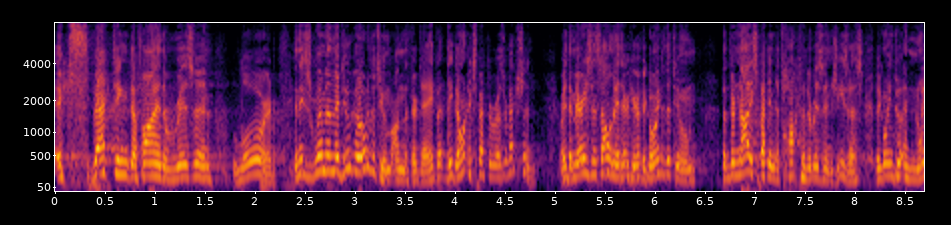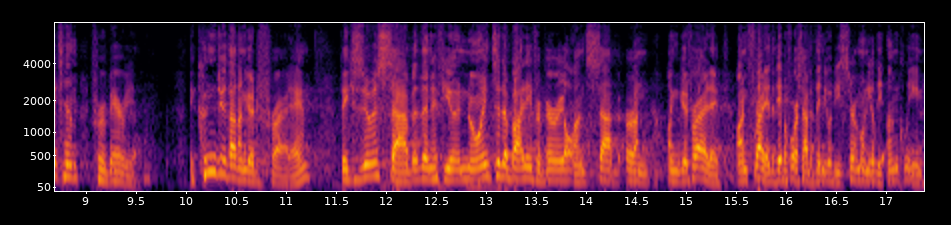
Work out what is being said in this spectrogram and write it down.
expecting to find the risen Lord. And these women, they do go to the tomb on the third day, but they don't expect a resurrection. Right? The Marys and Salome, they're here. They're going to the tomb, but they're not expecting to talk to the risen Jesus. They're going to anoint him for burial. They couldn't do that on Good Friday because it was Sabbath, and if you anointed a body for burial on, Sabbath or on, on Good Friday, on Friday, the day before Sabbath, then you would be ceremonially unclean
